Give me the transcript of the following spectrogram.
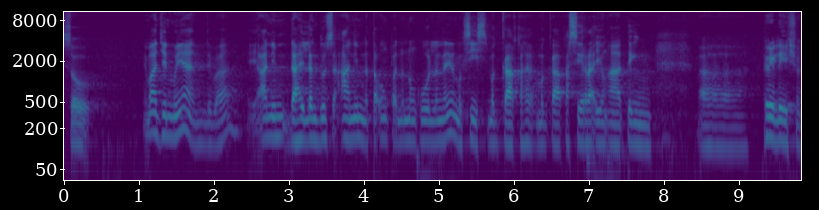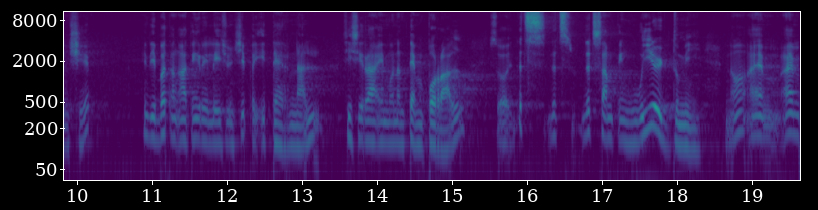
So, Imagine mo yan, di ba? Anim, dahil lang doon sa anim na taong panunungkulan na yun, magsis, magkaka, magkakasira yung ating uh, relationship. Hindi ba't ang ating relationship ay eternal? Sisirain mo ng temporal? So that's that's that's something weird to me. No, I'm I'm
